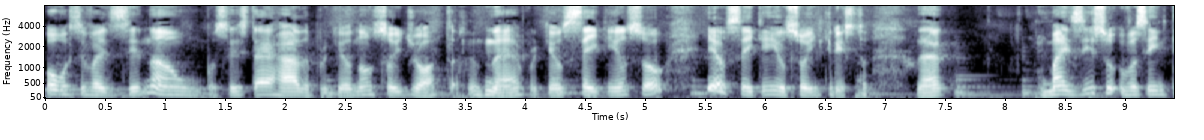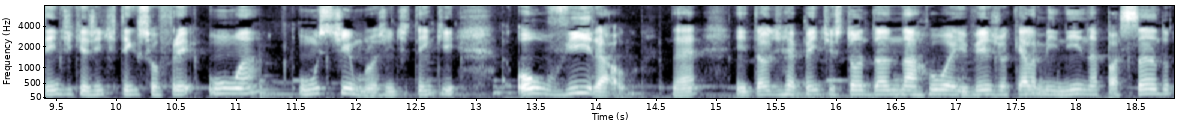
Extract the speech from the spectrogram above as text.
ou você vai dizer não, você está errado porque eu não sou idiota, né? Porque eu sei quem eu sou e eu sei quem eu sou em Cristo, né? Mas isso você entende que a gente tem que sofrer uma, um estímulo, a gente tem que ouvir algo né? Então, de repente, estou andando na rua e vejo aquela menina passando,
